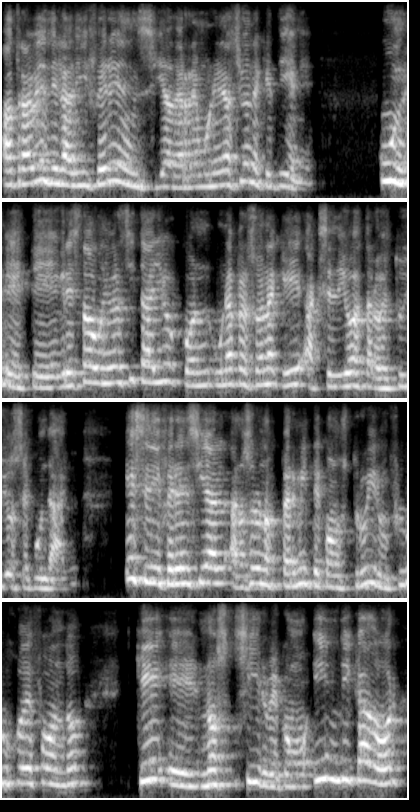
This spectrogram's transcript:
a través de la diferencia de remuneraciones que tiene un este, egresado universitario con una persona que accedió hasta los estudios secundarios. Ese diferencial a nosotros nos permite construir un flujo de fondo que eh, nos sirve como indicador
